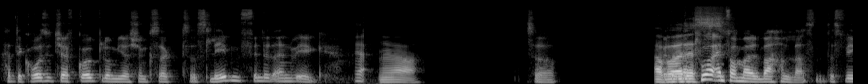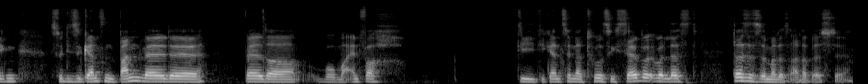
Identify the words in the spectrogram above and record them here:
hat der große Jeff Goldblum ja schon gesagt, das Leben findet einen Weg. Ja. So. Aber das, Natur einfach mal machen lassen. Deswegen so diese ganzen Bannwälder, Wälder, wo man einfach die, die ganze Natur sich selber überlässt, das ist immer das Allerbeste.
